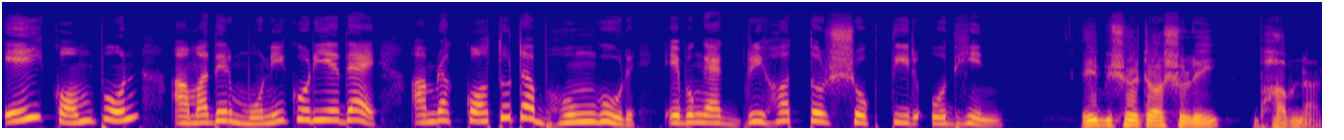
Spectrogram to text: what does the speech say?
এই কম্পন আমাদের মনে করিয়ে দেয় আমরা কতটা ভঙ্গুর এবং এক বৃহত্তর শক্তির অধীন। এই বিষয়টা আসলেই ভাবনার।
